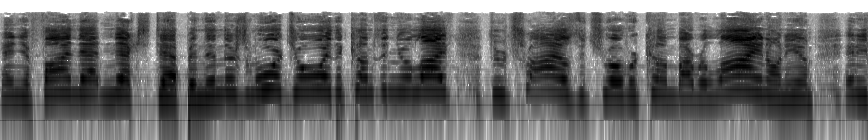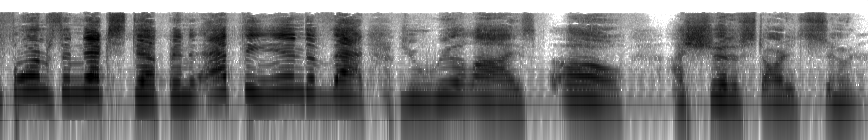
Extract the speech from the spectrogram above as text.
And you find that next step. And then there's more joy that comes in your life through trials that you overcome by relying on Him. And He forms the next step. And at the end of that, you realize, oh, I should have started sooner.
